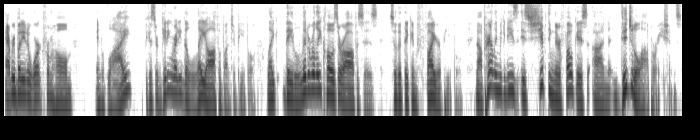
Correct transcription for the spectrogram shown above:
everybody to work from home. And why? Because they're getting ready to lay off a bunch of people. Like they literally close their offices so that they can fire people. Now, apparently, McDee's is shifting their focus on digital operations.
